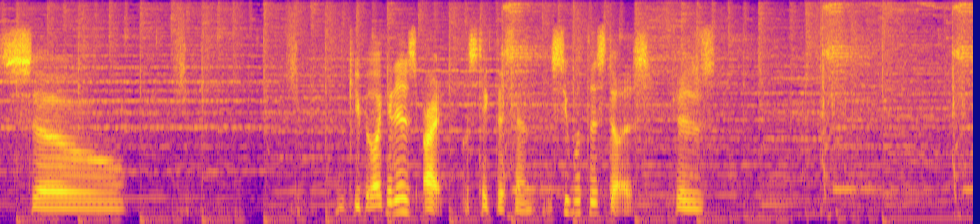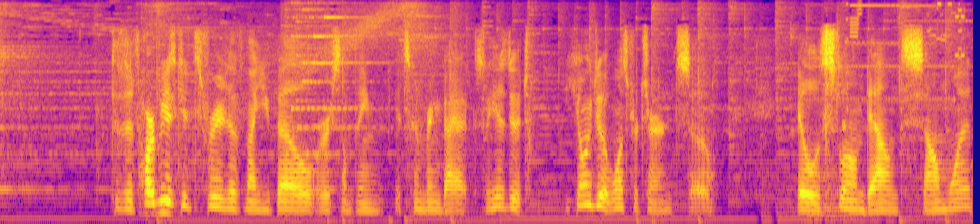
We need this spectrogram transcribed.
so keep it like it is. Alright, let's take this in. Let's see what this does. Because Because if Harbius gets rid of my Yubel or something, it's to bring back. So he has to do it. He can only do it once per turn, so it'll slow him down somewhat.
